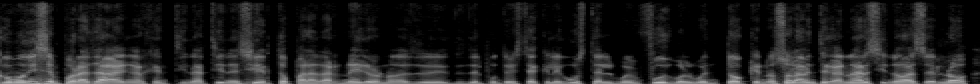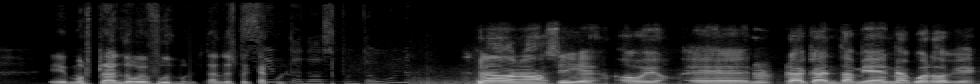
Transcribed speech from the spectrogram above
como dicen por allá en Argentina, tiene cierto paladar negro, ¿no? Desde, el punto de vista de que le gusta el buen fútbol, el buen toque, no solamente ganar, sino hacerlo eh, mostrando buen fútbol, dando espectáculo. No, no, sí, obvio. Eh, en Huracán también me acuerdo que,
